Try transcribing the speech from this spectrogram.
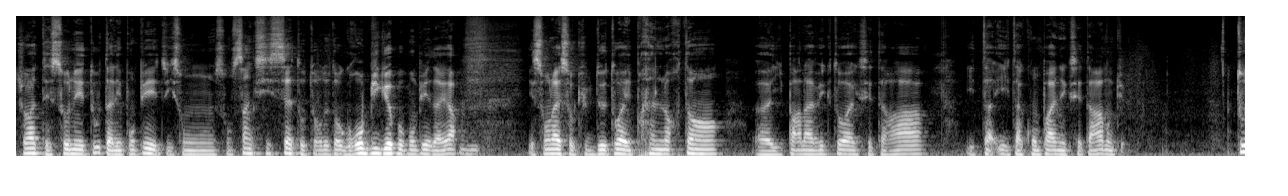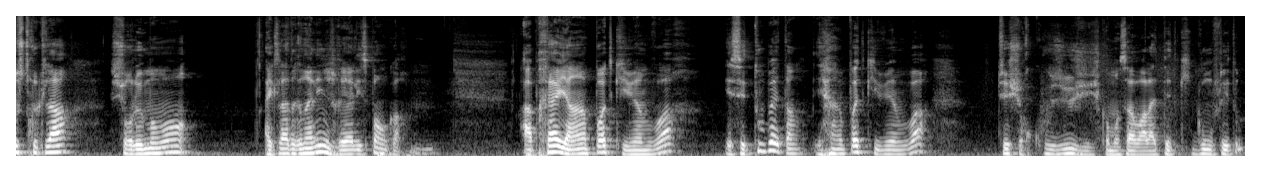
Tu vois, t'es sonné et tout, t'as les pompiers, ils sont, ils sont 5, 6, 7 autour de toi. Gros big up aux pompiers d'ailleurs. Mhm. Ils sont là, ils s'occupent de toi, ils prennent leur temps, euh, ils parlent avec toi, etc. Ils t'a- ils t'accompagnent, etc. Donc, tout ce truc-là, sur le moment, avec l'adrénaline, je réalise pas encore. Mhm. Après, il y a un pote qui vient me voir, et c'est tout bête, hein. Il y a un pote qui vient me voir, tu sais, je suis recousu, je commence à avoir la tête qui gonfle et tout.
